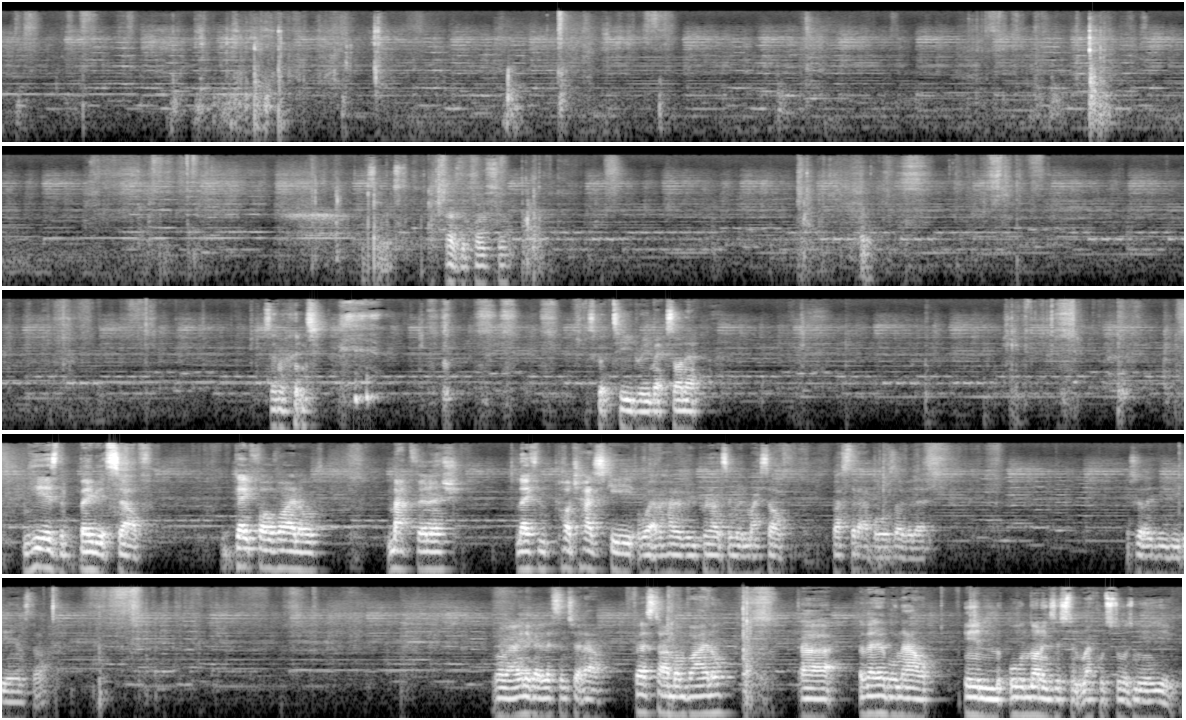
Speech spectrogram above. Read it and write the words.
That's the poster. Seven got Teed remix on it. And here's the baby itself. Gatefold vinyl, matte finish, Nathan Podhajsky, or whatever, however you pronounce him, and myself busted our balls over this. It's got the DVD and stuff. Well, I'm gonna go listen to it now. First time on vinyl. Uh, available now in all non existent record stores near you.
